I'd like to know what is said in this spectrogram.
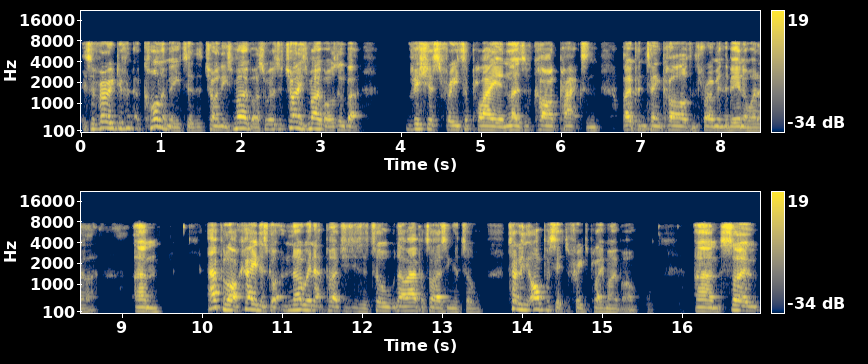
it's a very different economy to the Chinese mobile. So whereas the Chinese mobile is all about vicious free to play and loads of card packs and open 10 cards and throw them in the bin or whatever. Um, Apple Arcade has got no in-app purchases at all, no advertising at all. Totally the opposite to free-to-play mobile. Um, so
